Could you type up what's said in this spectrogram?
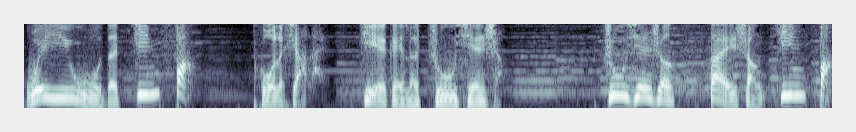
威武的金发脱了下来，借给了朱先生。朱先生戴上金发，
